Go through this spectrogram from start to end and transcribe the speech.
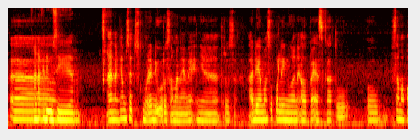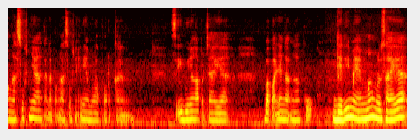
Eh, anaknya diusir. anaknya misalnya terus kemudian diurus sama neneknya. Terus ada yang masuk perlindungan LPSK tuh oh, sama pengasuhnya karena pengasuhnya ini yang melaporkan. Si ibunya nggak percaya bapaknya nggak ngaku jadi memang menurut saya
